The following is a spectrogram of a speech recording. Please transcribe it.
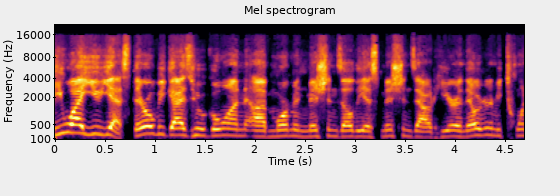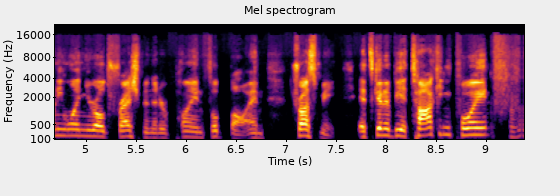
BYU, yes, there will be guys who will go on uh, Mormon missions, LDS missions out here, and they're going to be 21 year old freshmen that are playing football. And trust me, it's going to be a talking point f-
